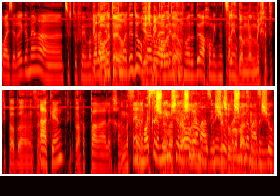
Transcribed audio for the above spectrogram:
וואי, זה לא ייגמר הצפצופים, אבל אתם. תתמודדו, יש חבר'ה, ביקורת אתם היום. תתמודדו, אנחנו מתנצלים. אנחנו גם ננמיך את זה טיפה בזה. אה, כן? טיפה. כפרה עליך. ננסה. אין, מאוד קשור, של קשור למאזינים, קשור. קשור למאזינים. קשוב,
